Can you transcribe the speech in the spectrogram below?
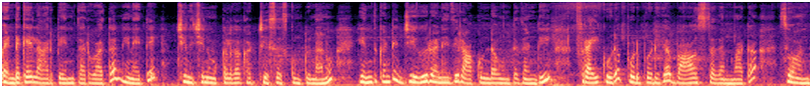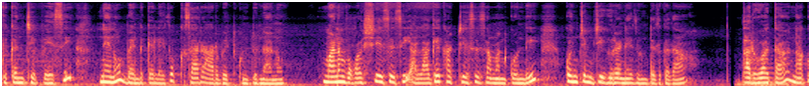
బెండకాయలు ఆరిపోయిన తర్వాత నేనైతే చిన్న చిన్న ముక్కలుగా కట్ చేసేసుకుంటున్నాను. ఎందుకంటే జిగురు అనేది రాకుండా ఉంటుందండి. ఫ్రై కూడా పొడి పొడిగా బాగా వస్తుంది సో అందుకని చెప్పేసి నేను బెండకాయలు అయితే ఒకసారి ఆరబెట్టుకుంటున్నాను. మనం వాష్ చేసేసి అలాగే కట్ చేసేసామనుకోండి కొంచెం జిగురు అనేది ఉంటుంది కదా. తర్వాత నాకు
